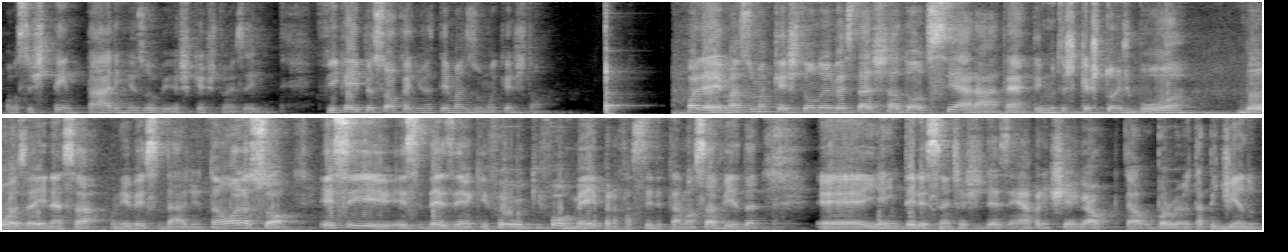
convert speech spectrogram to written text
para vocês tentarem resolver as questões aí. Fica aí, pessoal, que a gente vai ter mais uma questão. Olha aí, mais uma questão da Universidade Estadual do Ceará, né? Tem muitas questões boas boas aí nessa universidade. Então, olha só, esse, esse desenho aqui foi eu que formei para facilitar a nossa vida, é, e é interessante a gente desenhar para enxergar o que tá, o problema está pedindo.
